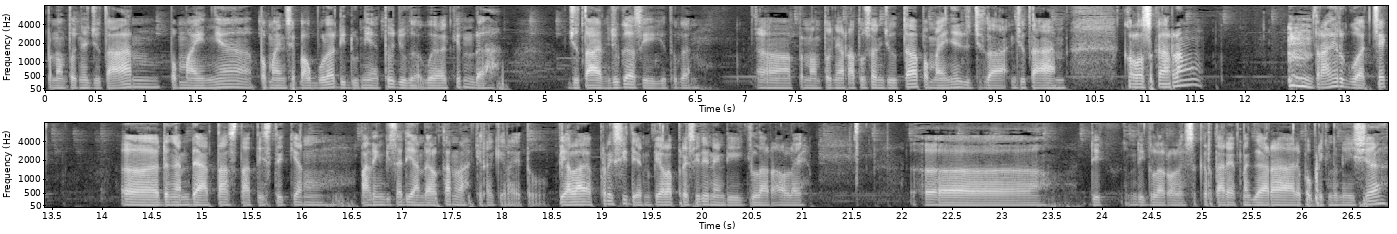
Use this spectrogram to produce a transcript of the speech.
Penontonnya jutaan pemainnya pemain sepak bola di dunia itu juga gue yakin udah jutaan juga sih gitu kan uh, penontonnya ratusan juta pemainnya jutaan jutaan. Kalau sekarang terakhir gue cek uh, dengan data statistik yang paling bisa diandalkan lah kira-kira itu. Piala presiden piala presiden yang digelar oleh uh, di, digelar oleh sekretariat negara Republik Indonesia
